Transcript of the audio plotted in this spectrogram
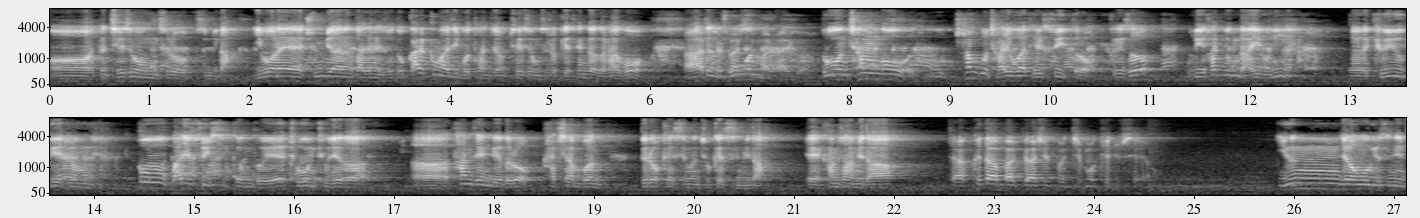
어, 하여튼 죄송스럽습니다. 이번에 준비하는 과정에서도 깔끔하지 못한 점 죄송스럽게 생각을 하고 아, 하여튼 별 좋은. 좋은 참고, 참고 자료가 될 수 있도록 그래서 우리 한국 나이론이 어, 교육에 좀 푹 빠질 수 있을 정도의 좋은 교재가 어, 탄생되도록 같이 한번 노력했으면 좋겠습니다. 예, 감사합니다. 자, 그 다음 발표하실 분 지목해 주세요. 윤정호 교수님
